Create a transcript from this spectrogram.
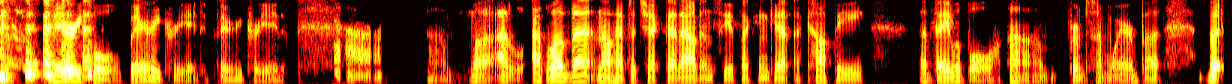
yeah. very cool very creative very creative yeah. um, well I, I love that and i'll have to check that out and see if i can get a copy available um, from somewhere. But but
